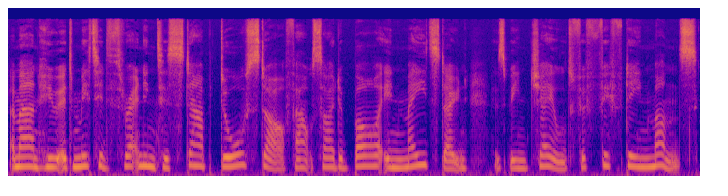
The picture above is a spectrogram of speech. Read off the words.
A man who admitted threatening to stab door staff outside a bar in Maidstone has been jailed for 15 months.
